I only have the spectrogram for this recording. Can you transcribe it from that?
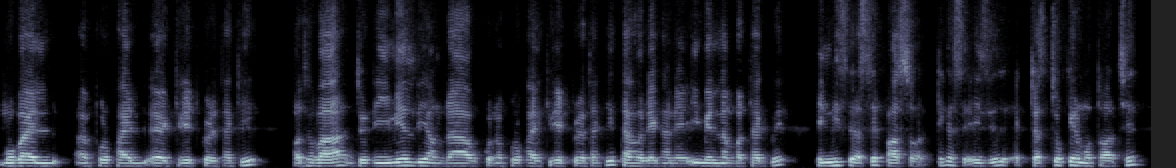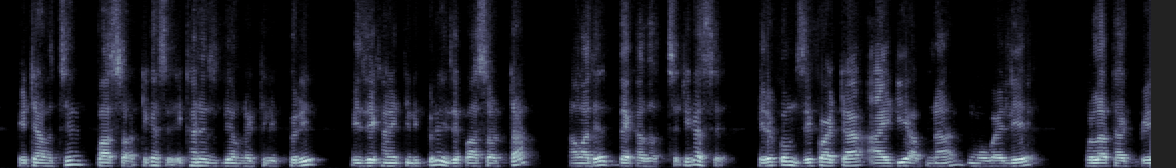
মোবাইল প্রোফাইল ক্রিয়েট করে থাকি অথবা যদি ইমেল দিয়ে আমরা কোনো প্রোফাইল ক্রিয়েট করে থাকি, তাহলে এখানে ইমেল নাম্বার থাকবে। এর নিচে আছে পাসওয়ার্ড ঠিক আছে? এই যে একটা চোখের মতো আছে, এটা হচ্ছে পাসওয়ার্ড ঠিক আছে? এখানে যদি আমরা ক্লিক করি, এই যে এখানে ক্লিক করি, এই যে পাসওয়ার্ডটা আমাদের দেখা যাচ্ছে, ঠিক আছে? এরকম যে কয়টা আইডি আপনার মোবাইলে খোলা থাকবে,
